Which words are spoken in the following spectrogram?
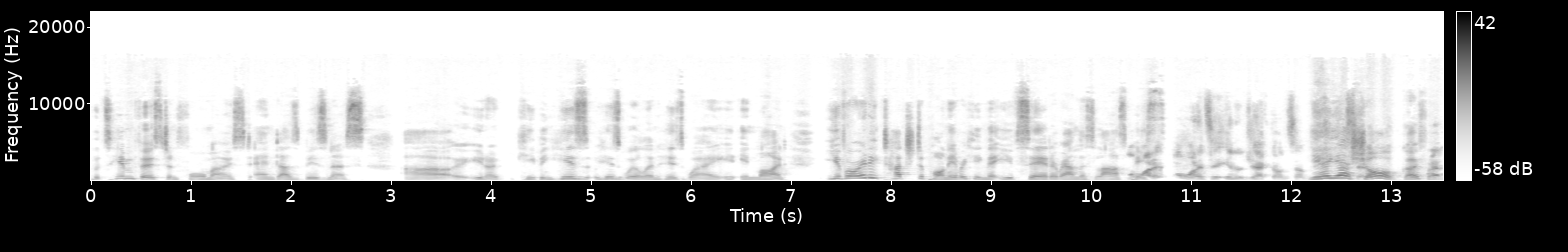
puts him first and foremost and does business, uh, you know, keeping his, his will and his way in, in mind. You've already touched upon everything that you've said around this last I piece. wanted, I wanted to interject on something. yeah, yeah, sure. Go for I it.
